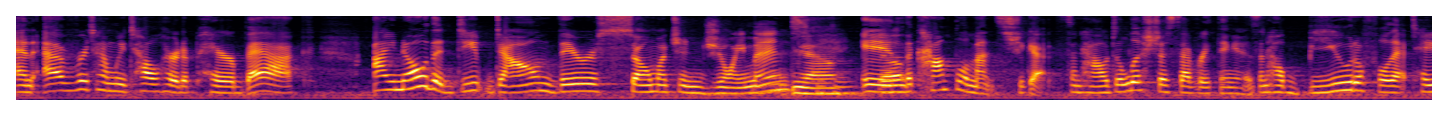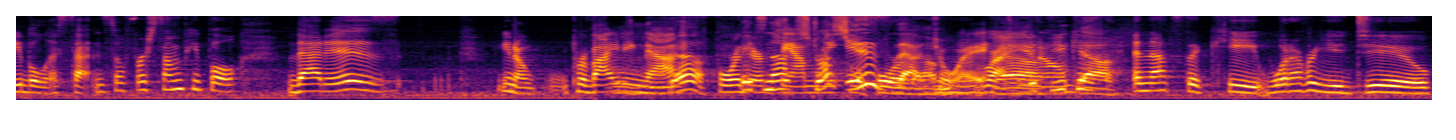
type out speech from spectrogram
And every time we tell her to pare back, I know that deep down there is so much enjoyment Yeah. Mm-hmm. in Yep. the compliments she gets and how delicious everything is and how beautiful that table is set. And so for some people, that is, you know, providing mm-hmm. that Yeah. for their It's not family stressful is for that them. joy. Right. You know? you can, Yeah. and that's the key. Whatever you do,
